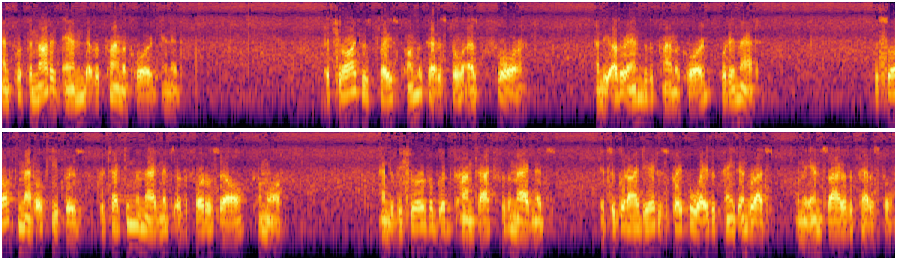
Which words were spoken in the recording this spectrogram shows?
and put the knotted end of a primacord in it. A charge was placed on the pedestal as before, and the other end of the primacord put in that. The soft metal keepers protecting the magnets of the photocell come off. And to be sure of a good contact for the magnets, it's a good idea to scrape away the paint and rust on the inside of the pedestal.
